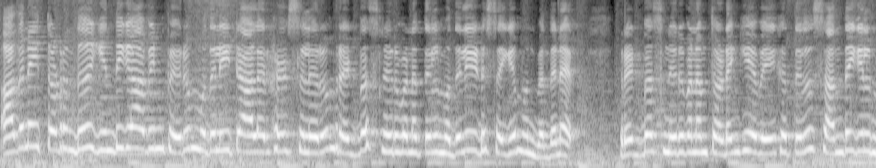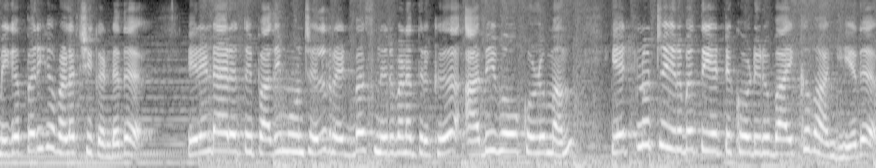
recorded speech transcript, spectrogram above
அதனைத் தொடர்ந்து இந்தியாவின் பெரும் முதலீட்டாளர்கள் சிலரும் ரெட்பஸ் நிறுவனத்தில் முதலீடு செய்ய முன்வந்தனர். ரெட்பஸ் நிறுவனம் தொடங்கிய வேகத்தில் சந்தையில் மிகப்பெரிய வளர்ச்சி கண்டது. இரண்டாயிரத்தி பதிமூன்றில் ரெட்பஸ் நிறுவனத்திற்கு அபிவோ குழுமம் எட்நூற்று இருபத்தி எட்டு கோடி ரூபாய்க்கு வாங்கியது.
